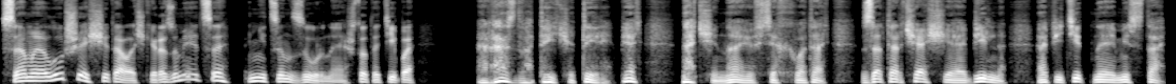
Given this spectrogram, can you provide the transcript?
Самые лучшие считалочки, разумеется, нецензурные, что-то типа «раз, два, три, четыре, пять, начинаю всех хватать, за торчащие обильно, аппетитные места,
